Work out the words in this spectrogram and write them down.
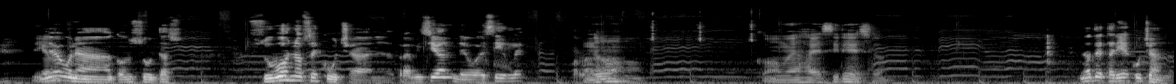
le hago una consulta. Su, voz no se escucha en la transmisión, debo decirle. Por. No. ¿Cómo me vas a decir eso? No te estaría escuchando.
